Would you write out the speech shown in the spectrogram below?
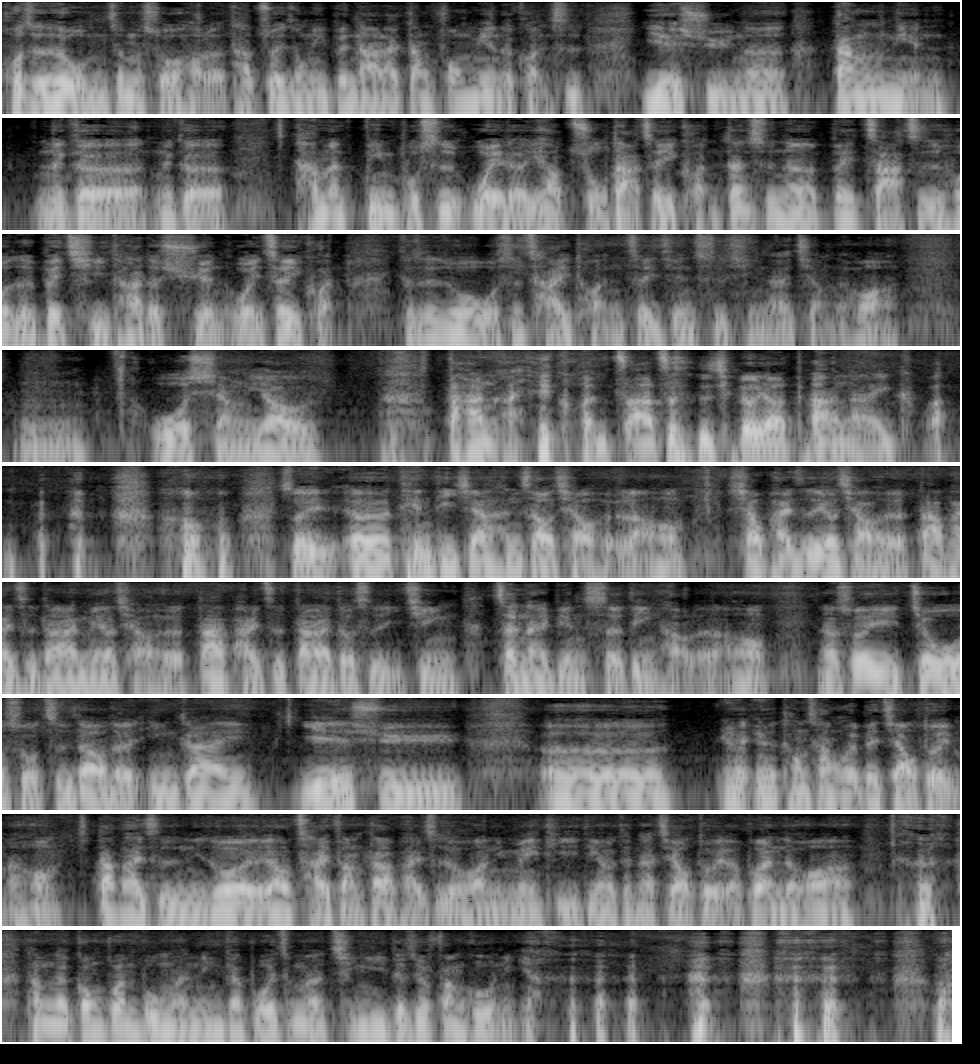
或者是我们这么说好了，它最容易被拿来当封面的款式。也许呢，当年那个那个他们并不是为了要主打这一款，但是呢，被杂志或者被其他的选为这一款。可是如果我是财团这件事情来讲的话，嗯，我想要。打哪一款杂志就要打哪一款，所以呃天底下很少巧合，然后小牌子有巧合，大牌子大概没有巧合，大牌子大概都是已经在那边设定好了，然后那所以就我所知道的，应该也许呃。因为因为通常会被校对嘛，哈，大牌子你如果要采访大牌子的话，你媒体一定要跟他校对了，不然的话，他们的公关部门应该不会这么轻易的就放过你啊。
